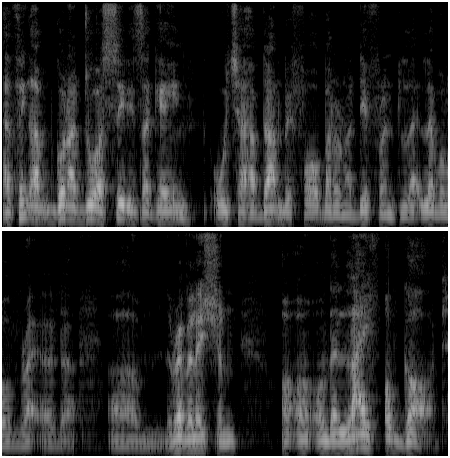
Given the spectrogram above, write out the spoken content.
I think I'm going to do a series again, which I have done before, but on a different le- level of uh, um, revelation on, on the life of God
